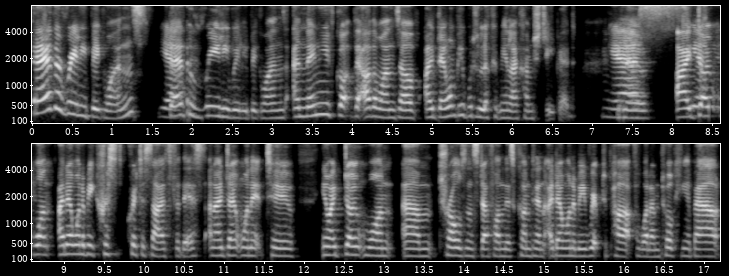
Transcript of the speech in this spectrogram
They're the really big ones. Yeah. They're the really, really big ones. And then you've got the other ones of I don't want people to look at me like I'm stupid. Yes. You know, I yeah. don't want I don't want to be criticized for this. And I don't want it to, you know, I don't want um trolls and stuff on this content. I don't want to be ripped apart for what I'm talking about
